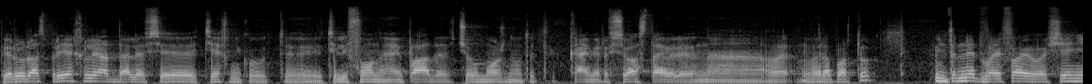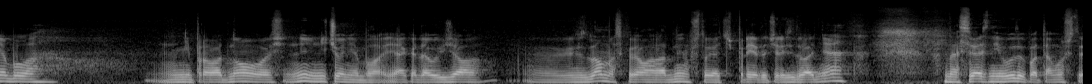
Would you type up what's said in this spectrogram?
Первый раз приехали, отдали все технику, вот, э, телефоны, айпады, что можно, вот это, камеры, все оставили на, в- аэропорту. Интернет, Wi-Fi вообще не было, ни проводного, вообще, ни- ничего не было. Я когда уезжал э, из дома, сказал родным, что я приеду через два дня. На связь не буду, потому что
